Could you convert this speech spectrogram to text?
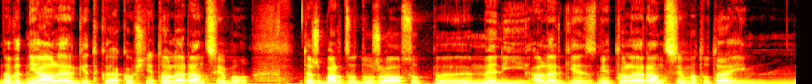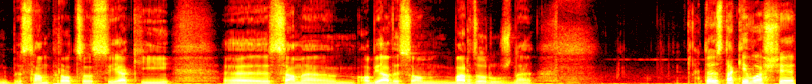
nawet nie alergię, tylko jakąś nietolerancję, bo też bardzo dużo osób e, myli alergię z nietolerancją, a tutaj sam proces, jak i same objawy są bardzo różne. To jest takie właśnie,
